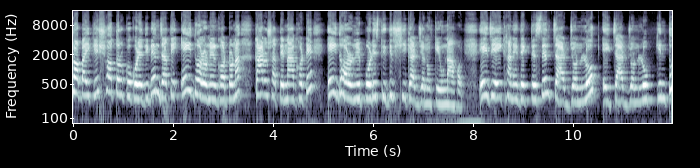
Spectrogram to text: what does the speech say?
সবাইকে সতর্ক করে দিবেন যাতে এই ধরনের ঘটনা কারও সাথে না ঘটে, এই ধরনের পরিস্থিতির শিকার যেন কেউ না হয়। এই যে এইখানে দেখতেছেন চারজন লোক, এই চারজন লোক কিন্তু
